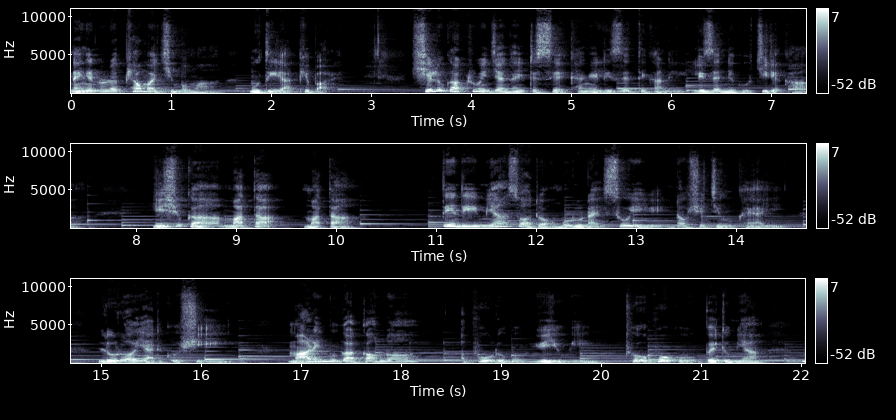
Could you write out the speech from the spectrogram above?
နိုင်ငံတော်ရဲ့ဖြောင့်မတ်ခြင်းပေါ်မှာမူတည်တာဖြစ်ပါတယ်။ရှေးလုကခရစ်ဝင်ကျမ်းခန်း30ခန်းငယ်41ကနေ42ကိုကြည့်တဲ့အခါယေရှုကမာတမာတတင်ဒီများစွာသောအမှုတို့၌စိုးရိမ်၍နှောက်ယှက်ခြင်းကိုခံရ၏လူတော်ရာတစ်ခုရှိ၏မာရိမူကကောင်းသောအဖို့တို့ကိုရွေးယူ၏ ထိုအဖို့ကိုဘယ်သူများမ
